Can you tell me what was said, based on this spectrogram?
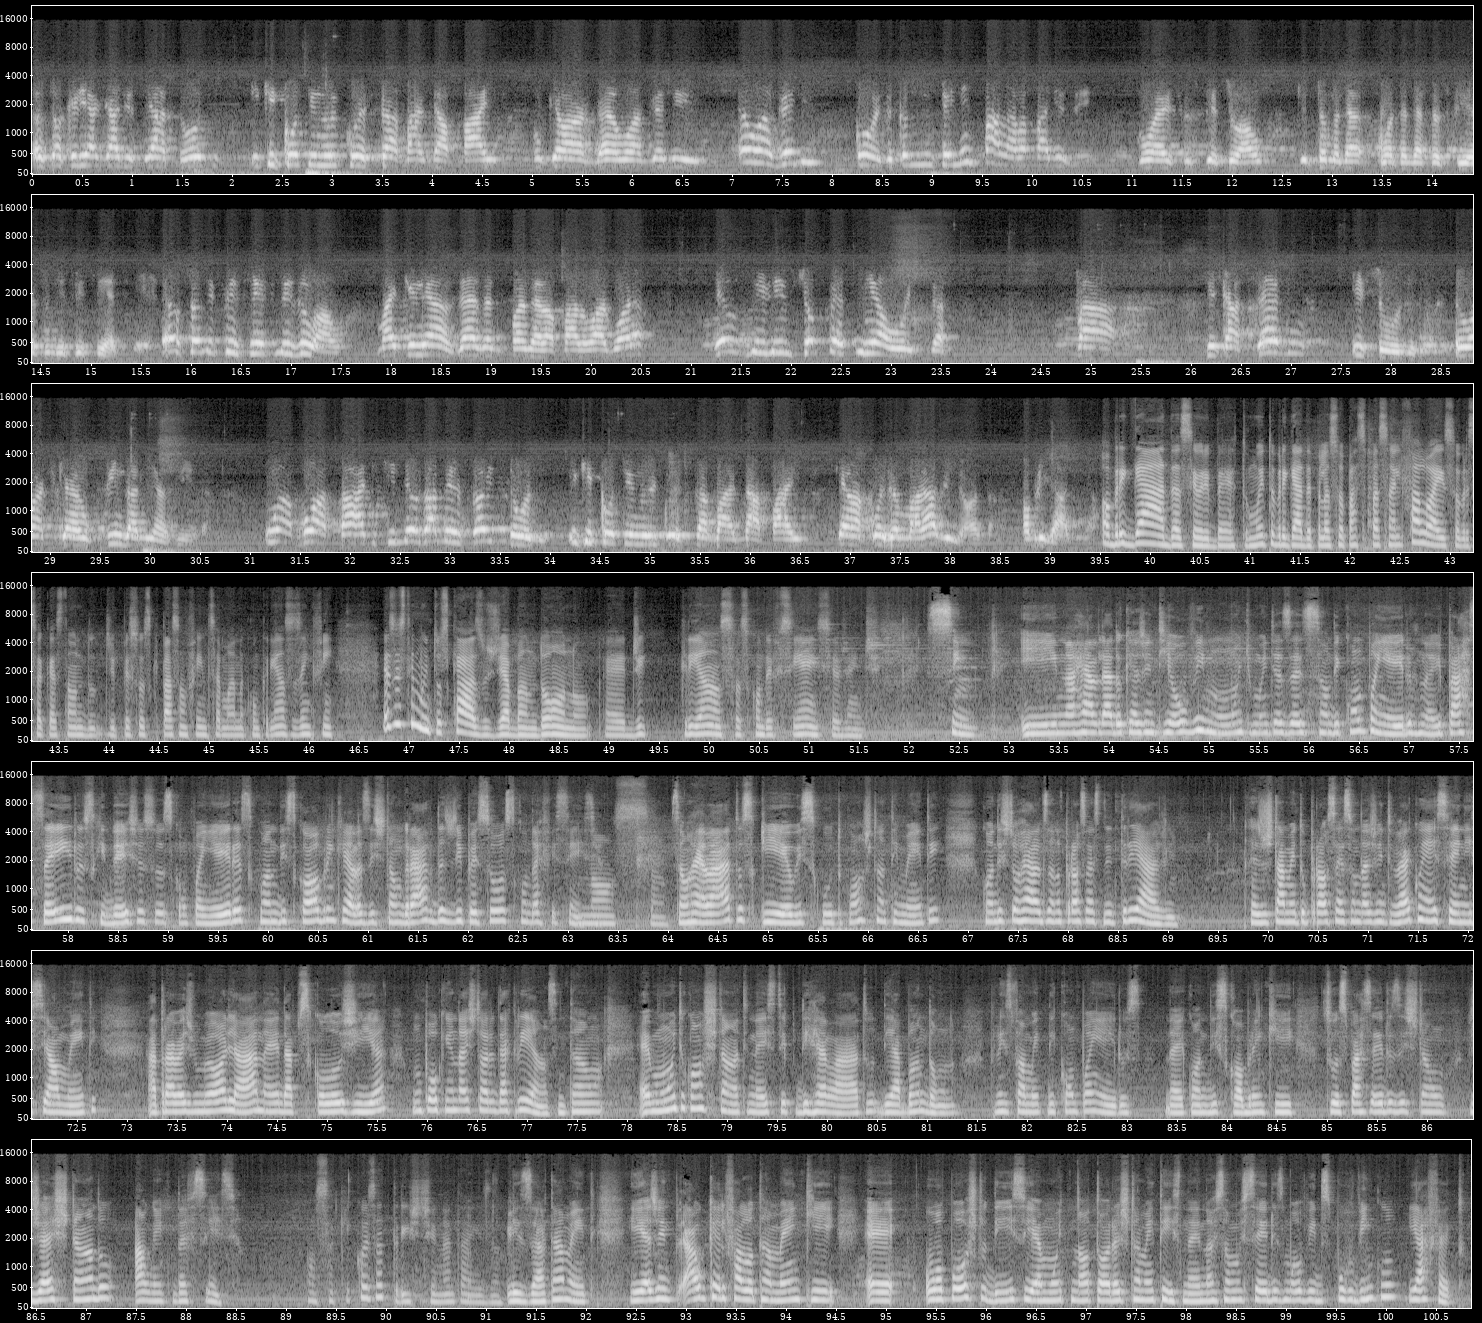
Eu só queria agradecer a todos e que continue com esse trabalho da paz, porque é uma, é uma grande, é uma grande coisa que eu não tenho nem palavra para dizer com esse pessoal que toma da- conta dessas crianças deficientes. Eu sou deficiente visual, mas que nem a Zéza de Panela falou agora, Deus me livre se eu perco minha oita para ficar cego e surdo. Eu acho que é o fim da minha vida. Uma boa tarde, que Deus abençoe todos e que continue com esse trabalho da paz, que é uma coisa maravilhosa. Obrigado. Obrigada, seu Heriberto. Muito obrigada pela sua participação. Ele falou aí sobre essa questão do- de pessoas que passam fim de semana com crianças, enfim. Existem muitos casos de abandono eh, de crianças com deficiência, gente? Sim. E na realidade o que a gente ouve muito, muitas vezes são de companheiros né, e parceiros que deixam suas companheiras quando descobrem que elas estão grávidas de pessoas com deficiência. Nossa. São relatos que eu escuto constantemente quando estou realizando o processo de triagem. Que é justamente o processo onde a gente vai conhecer inicialmente, através do meu olhar, né, da psicologia, um pouquinho da história da criança. Então, é muito constante né, esse tipo de relato de abandono, principalmente de companheiros, né, quando descobrem que suas parceiras estão gestando alguém com deficiência. Nossa, que coisa triste, né, Thaisa? Exatamente. E a gente, algo que ele falou também que é o oposto disso e é muito notório é justamente isso, né? Nós somos seres movidos por vínculo e afeto,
